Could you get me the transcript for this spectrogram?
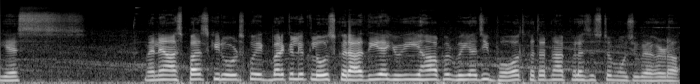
यस yes. मैंने आसपास की रोड्स को एक बार के लिए क्लोज करा दिया क्योंकि यहाँ पर भैया जी बहुत ख़तरनाक वाला सिस्टम हो चुका है खड़ा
